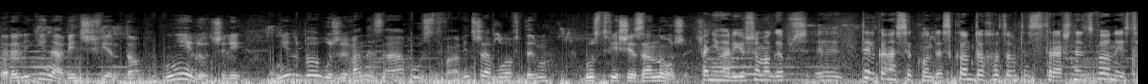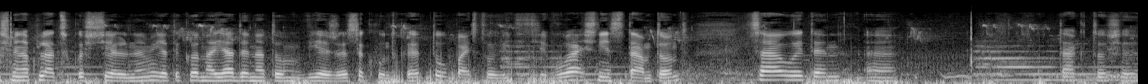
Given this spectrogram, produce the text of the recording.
religijny, a więc święto Nilu, czyli Nil był używany za bóstwo, a więc trzeba było w tym bóstwie się zanurzyć. Panie Mariuszu, mogę przy... y, tylko na sekundę. Skąd dochodzą te straszne dzwony? Jesteśmy na placu kościelnym. Ja tylko najadę na tą wieżę. Sekundkę. Tu Państwo widzicie właśnie stamtąd cały ten. E, tak to się.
